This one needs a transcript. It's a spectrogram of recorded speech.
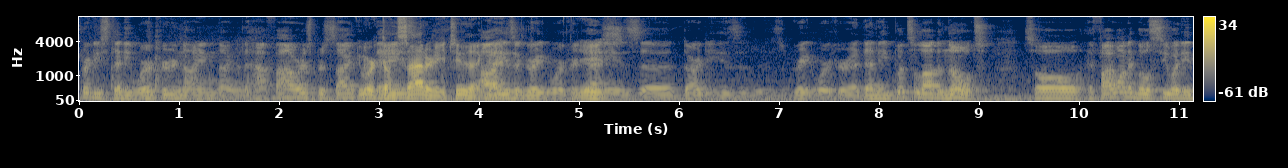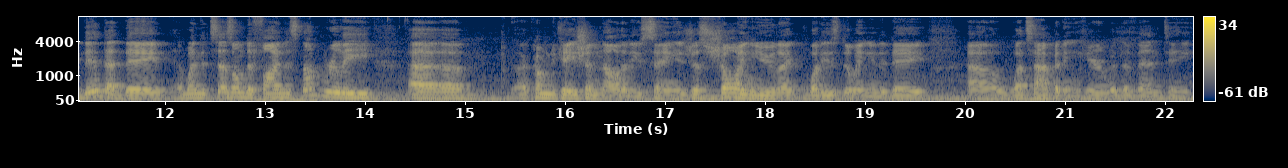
pretty steady worker, nine nine and a half hours per site. He worked on. Saturday too. That Oh, guy. he's a great worker. He Danny is. is uh, Darty is a, is a great worker, and then he puts a lot of notes. So if I want to go see what he did that day, and when it says undefined, it's not really uh, a communication now that he's saying. He's just showing you like what he's doing in the day, uh, what's happening here with the venting.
